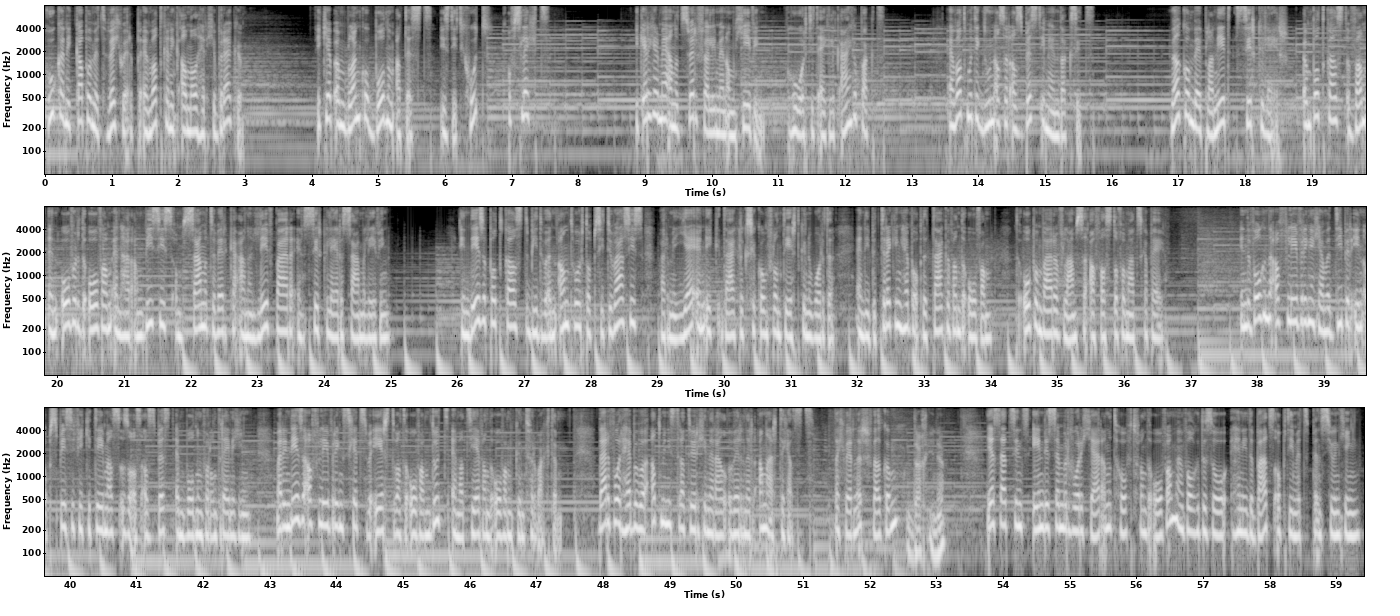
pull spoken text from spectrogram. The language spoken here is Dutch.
Hoe kan ik kappen met wegwerpen en wat kan ik allemaal hergebruiken? Ik heb een blanco bodemattest. Is dit goed of slecht? Ik erger mij aan het zwerfvuil in mijn omgeving. Hoe wordt dit eigenlijk aangepakt? En wat moet ik doen als er asbest in mijn dak zit? Welkom bij Planeet Circulair, een podcast van en over de OVAM en haar ambities om samen te werken aan een leefbare en circulaire samenleving. In deze podcast bieden we een antwoord op situaties waarmee jij en ik dagelijks geconfronteerd kunnen worden en die betrekking hebben op de taken van de OVAM, de Openbare Vlaamse Afvalstoffenmaatschappij. In de volgende afleveringen gaan we dieper in op specifieke thema's zoals asbest en bodemverontreiniging. Maar in deze aflevering schetsen we eerst wat de OVAM doet en wat jij van de OVAM kunt verwachten. Daarvoor hebben we administrateur-generaal Werner Annaert te gast. Dag Werner, welkom. Dag Ine. Jij staat sinds 1 december vorig jaar aan het hoofd van de OVAM en volgde zo Henny de Baats op die met pensioen ging.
